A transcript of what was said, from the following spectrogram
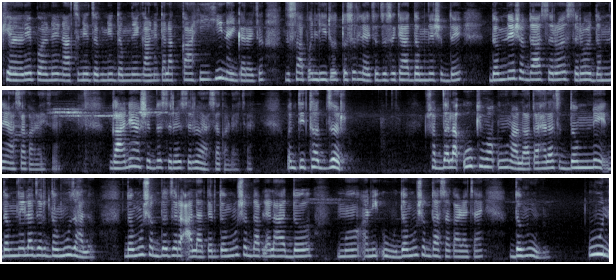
खेळणे पळणे नाचणे जगणे दमणे गाणे त्याला काहीही नाही करायचं. जसं आपण लिहितो तसंच लिहायचं. जसं की हा दमणे शब्द आहे. दमणे शब्द हा सरळ सरळ दमणे असा काढायचा आहे. गाणे हा शब्द सरळ सरळ असा काढायचा आहे. पण तिथं जर शब्दाला ऊ किंवा ऊन आला आता ह्यालाच दमणे दमनेला जर दमू झालं दमू शब्द जर आला तर दमू शब्द आपल्याला हा द म आणि ऊ दमू शब्द असा काढायचा आहे दमून ऊन.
